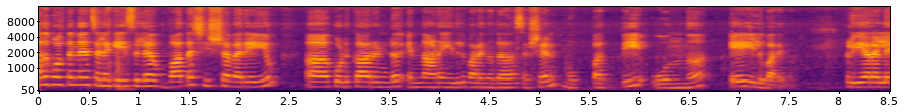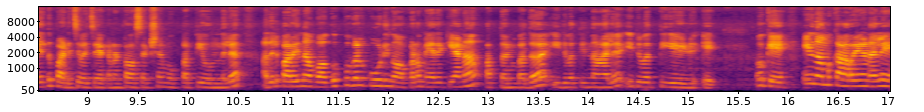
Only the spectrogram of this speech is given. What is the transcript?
അതുപോലെ തന്നെ ചില കേസിൽ വധശിക്ഷ വരെയും കൊടുക്കാറുണ്ട് എന്നാണ് ഇതിൽ പറയുന്നത്. സെക്ഷൻ മുപ്പത്തി ഒന്ന് എയിൽ പറയുന്നത് ക്ലിയർ അല്ലേ? ഇത് പഠിച്ചു വെച്ചേക്കണം കേട്ടോ സെക്ഷൻ മുപ്പത്തി ഒന്നിൽ അതിൽ പറയുന്ന വകുപ്പുകൾ കൂടി നോക്കണം. ഏതൊക്കെയാണ്? പത്തൊൻപത് ഇരുപത്തിനാല് ഇരുപത്തിയേഴ് എ. ഓക്കെ ഇനി നമുക്ക് അറിയണം അല്ലേ?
